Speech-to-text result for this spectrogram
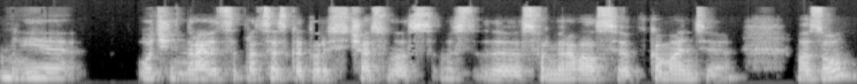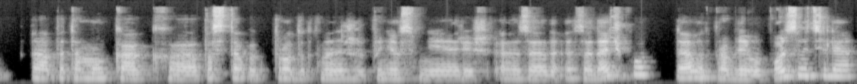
Мне очень нравится процесс, который сейчас у нас э, сформировался в команде Вазон, а, потому как а, после того, как продукт менеджер принес мне. Э, задачку, да, вот проблему пользователя,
